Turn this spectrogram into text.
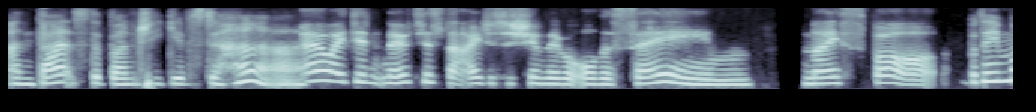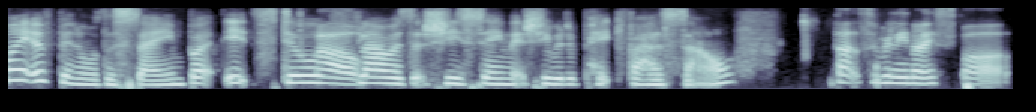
and that's the bunch he gives to her. Oh, I didn't notice that. I just assumed they were all the same. Nice spot. But they might have been all the same, but it's still Oh. flowers that she's saying that she would have picked for herself. that's a really nice spot.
